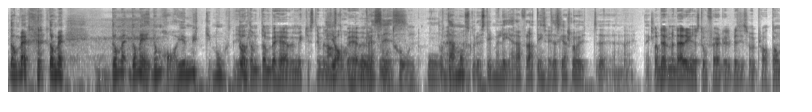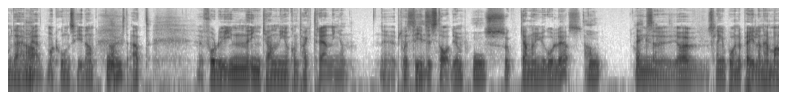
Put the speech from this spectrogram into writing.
de, är, de är de, är, de, är, de har ju mycket motor. Ja, de, de behöver mycket stimulans. Ja, de behöver mycket precis. motion. Mm. och eh, den måste du stimulera för att det inte precis. ska slå ut. eh, Nej. Det men där är ju en stor fördel, precis som vi pratade om det här Ja. med motionssidan. ja, just det. Att eh, får du in inkallning och kontaktträningen eh, på ett tidigt stadium Mm. så kan hon ju gå lös. Ja. Mm. Hon, eh, jag slänger på henne pejlen hemma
